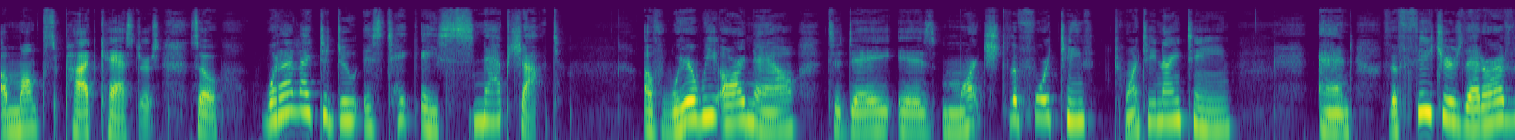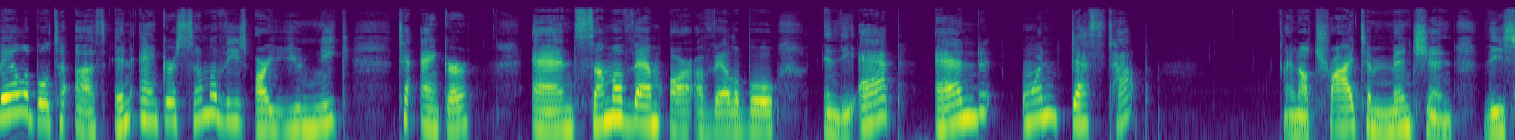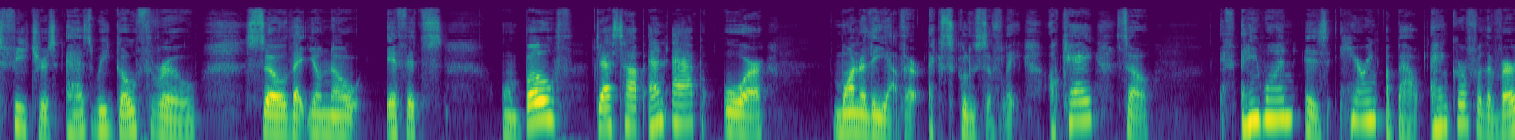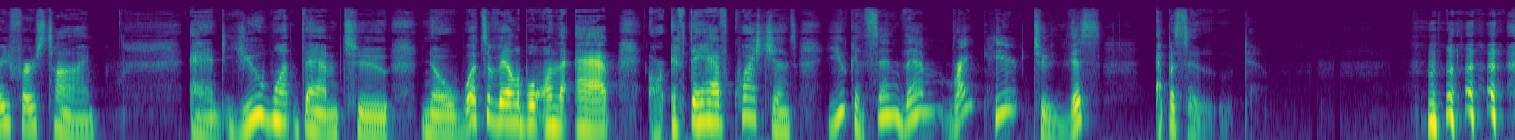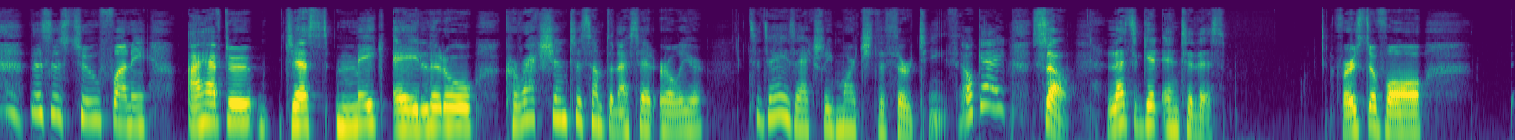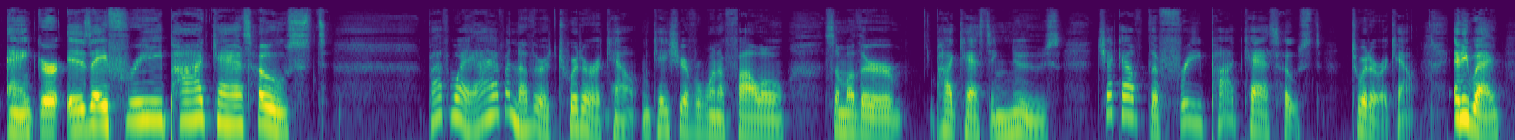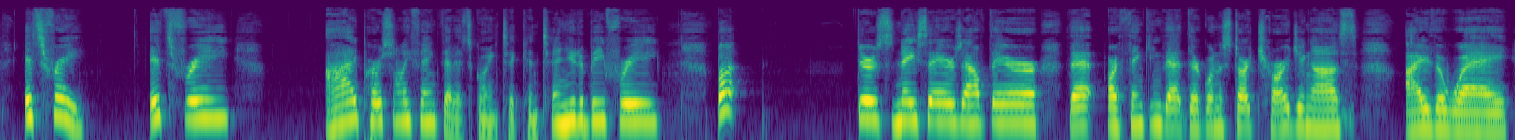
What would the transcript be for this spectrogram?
amongst podcasters. So, what I like to do is take a snapshot of where we are now. Today is March the 14th, 2019 and the features that are available to us in Anchor. Some of these are unique to Anchor, and some of them are available in the app and on desktop. And I'll try to mention these features as we go through so that you'll know if it's on both desktop and app or one or the other exclusively. Okay? So if anyone is hearing about Anchor for the very first time, and you want them to know what's available on the app, or if they have questions, you can send them right here to this episode. this is too funny. I have to just make a little correction to something I said earlier. Today is actually March the 13th. Okay, so let's get into this. First of all, Anchor is a free podcast host. By the way, I have another Twitter account in case you ever want to follow some other podcasting news. Check out the free podcast host Twitter account. Anyway, it's free. It's free. I personally think that it's going to continue to be free. But there's naysayers out there that are thinking that they're going to start charging us. Either way,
